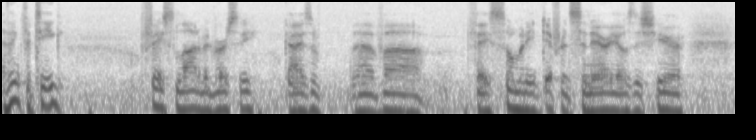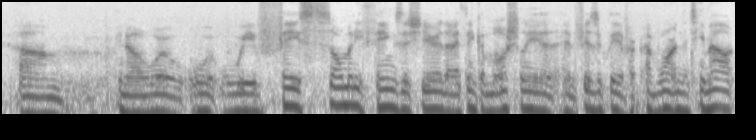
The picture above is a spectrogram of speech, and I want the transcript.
I think fatigue. Faced a lot of adversity. Guys have, have uh, faced so many different scenarios this year. Um, you know, we have faced so many things this year that I think emotionally and physically have, have worn the team out.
